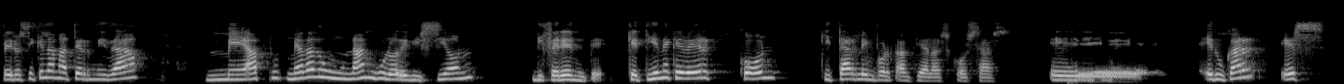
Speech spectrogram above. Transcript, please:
Pero sí que la maternidad me ha, me ha dado un ángulo de visión diferente, que tiene que ver con quitarle importancia a las cosas. Eh, educar es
